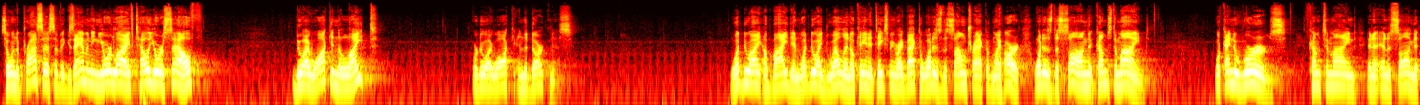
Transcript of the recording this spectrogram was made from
So, in the process of examining your life, tell yourself do I walk in the light or do I walk in the darkness? What do I abide in? What do I dwell in? Okay, and it takes me right back to what is the soundtrack of my heart? What is the song that comes to mind? What kind of words come to mind in a, in a song that,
